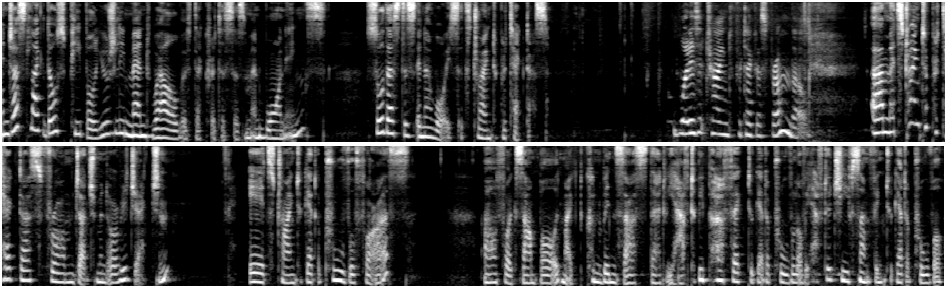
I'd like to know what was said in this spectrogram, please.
And just like those people usually meant well with their criticism and warnings, so does this inner voice. It's trying to protect us. What is it trying to protect us from, though? Um, it's trying to protect us from judgment or rejection. It's trying to get approval for us. Uh, for example, it might convince us that we have to be perfect to get approval or we have to achieve something to get approval.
